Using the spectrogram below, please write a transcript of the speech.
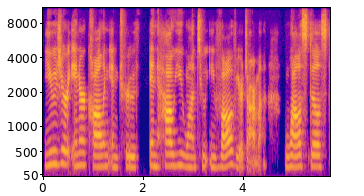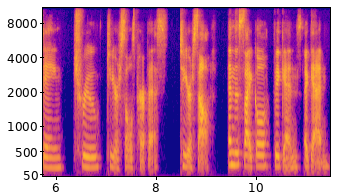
Use your inner calling and truth in how you want to evolve your Dharma while still staying true to your soul's purpose, to yourself. And the cycle begins again.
